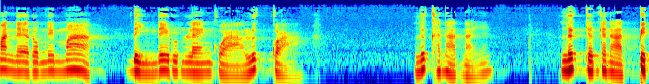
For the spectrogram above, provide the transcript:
มั่นในอารมณ์ได้มาก ดิ่งได้รุนแรงกว่า ลึกกว่า ลึกขนาดไหน ลึกจนขนาดปิด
